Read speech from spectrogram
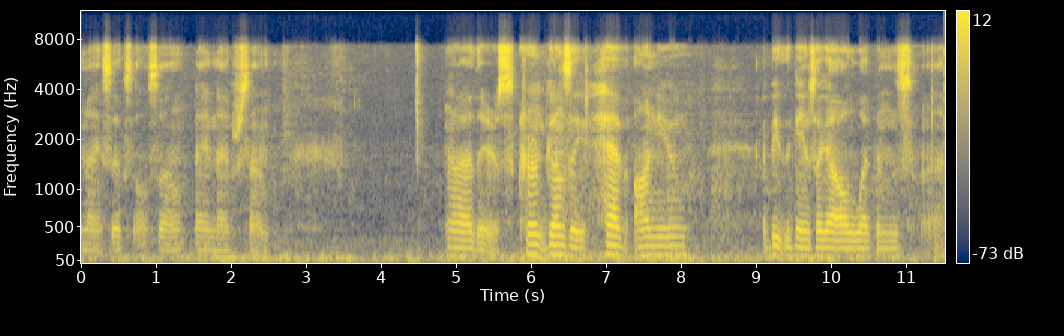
96 also. 99%. Uh, there's current guns they have on you. I beat the game, so I got all the weapons. Uh,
